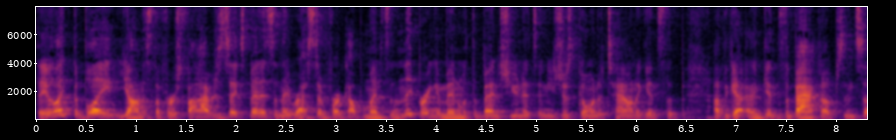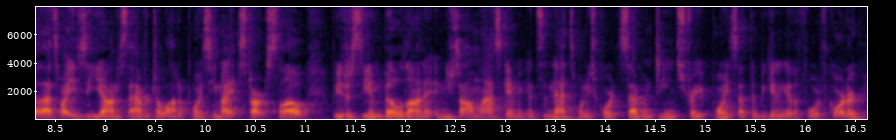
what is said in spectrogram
they like to play Giannis the first five to six minutes, and they rest him for a couple minutes, and then they bring him in with the bench units, and he's just going to town against the uh, against the backups. And so that's why you see Giannis average a lot of points. He might start slow, but you just see him build on it. And you saw him last game against the Nets when he scored 17 straight points at the beginning of the fourth quarter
